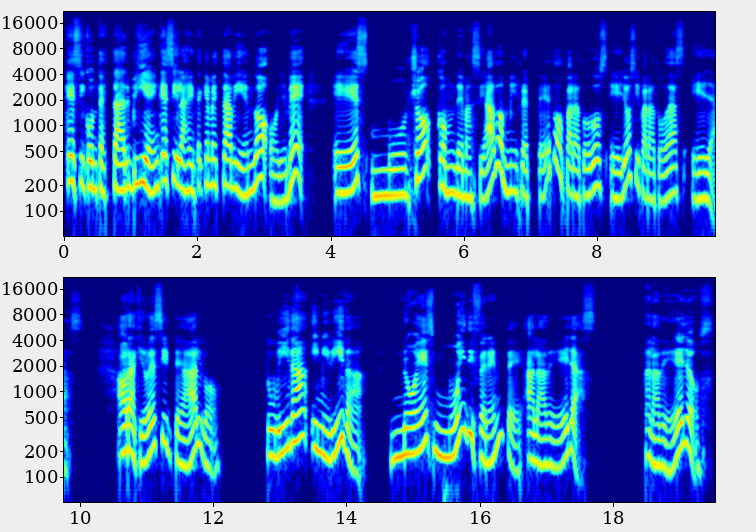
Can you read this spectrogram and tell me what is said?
que si contestar bien, que si la gente que me está viendo, óyeme, es mucho con demasiado. Mis respetos para todos ellos y para todas ellas. Ahora, quiero decirte algo. Tu vida y mi vida no es muy diferente a la de ellas, a la de ellos.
